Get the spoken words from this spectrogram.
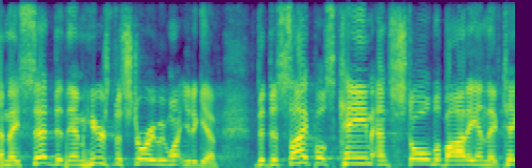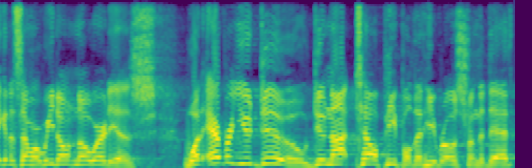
And they said to them, Here's the story we want you to give. The disciples came and stole the body, and they've taken it somewhere. We don't know where it is. Whatever you do, do not tell people that he rose from the dead.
